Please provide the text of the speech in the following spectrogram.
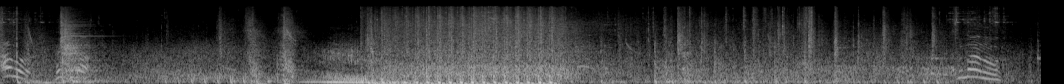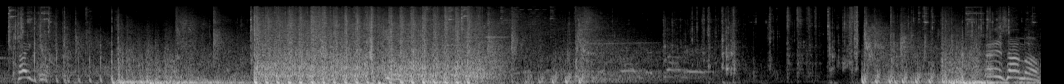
Ammo! Pick it up! Some ammo! Take it! There's ammo!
